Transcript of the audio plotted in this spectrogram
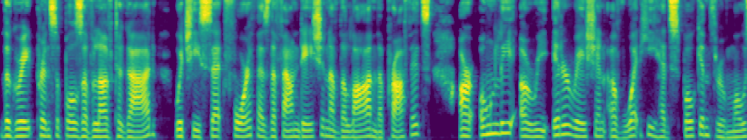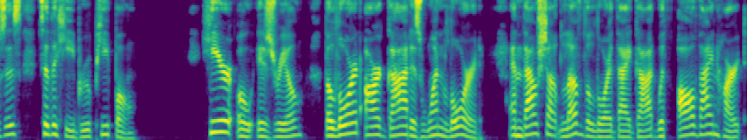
The great principles of love to God, which he set forth as the foundation of the law and the prophets, are only a reiteration of what he had spoken through Moses to the Hebrew people. Hear, O Israel, the Lord our God is one Lord, and thou shalt love the Lord thy God with all thine heart,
